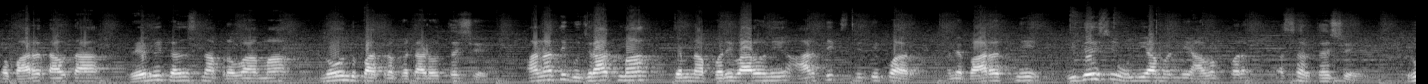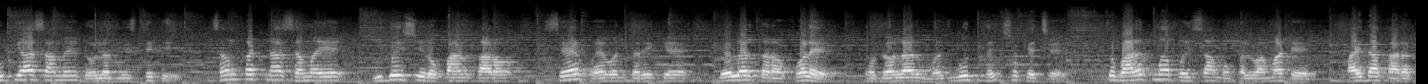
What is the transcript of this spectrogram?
તો ભારત આવતા રેમિટન્સના પ્રવાહમાં નોંધપાત્ર ઘટાડો થશે. આનાથી ગુજરાતમાં તેમના પરિવારોની આર્થિક સ્થિતિ પર અને ભારતની વિદેશી ઊંડિયામણની આવક પર અસર થશે. રૂપિયા સામે ડોલરની સ્થિતિ. સંકટના સમયે વિદેશી રોકાણકારો સેફ હેવન તરીકે ડોલર તરફ વળે તો ડોલર મજબૂત થઈ શકે છે. જો ભારતમાં પૈસા મોકલવા માટે ફાયદાકારક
